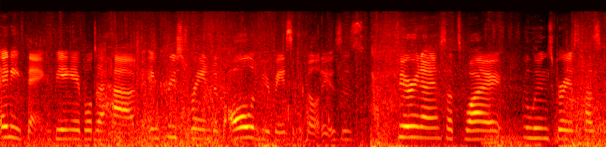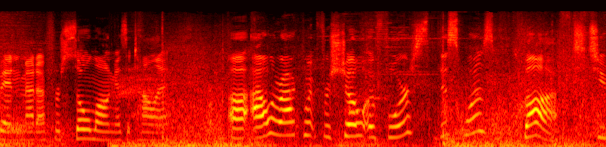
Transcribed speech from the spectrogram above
anything, being able to have increased range of all of your basic abilities is very nice. That's why Elune's Grace has been meta for so long as a talent. Uh, Alarak went for Show of Force. This was buffed to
